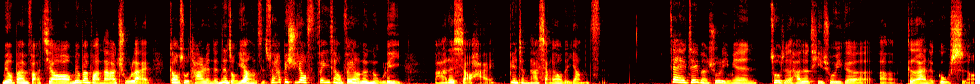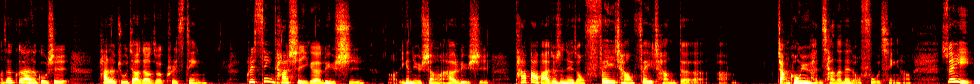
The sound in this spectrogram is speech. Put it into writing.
没有办法骄傲、没有办法拿出来告诉他人的那种样子，所以他必须要非常非常的努力，把他的小孩变成他想要的样子。在这本书里面，作者他就提出一个呃个案的故事啊，这个个案的故事，他的主角叫做 Christine。Christine 她是一个律师啊，一个女生嘛，她的律师。她爸爸就是那种非常非常的呃掌控欲很强的那种父亲哈，所以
